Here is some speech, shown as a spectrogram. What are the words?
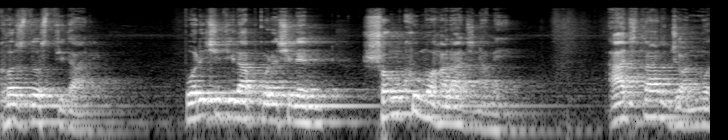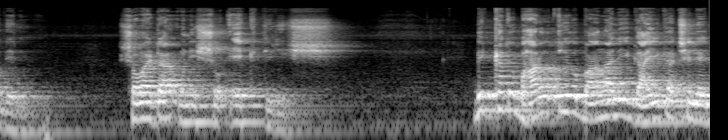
ঘোষ দস্তিদার পরিচিতি লাভ করেছিলেন শঙ্খু মহারাজ নামে। আজ তার জন্মদিন। সময়টা উনিশশো বিখ্যাত ভারতীয় বাঙালি গায়িকা ছিলেন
